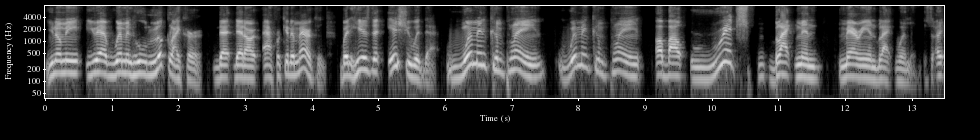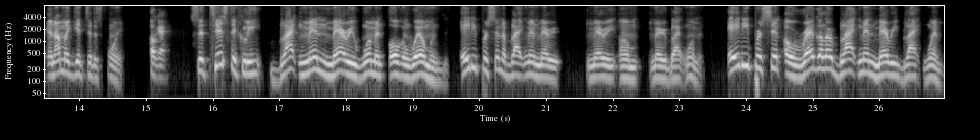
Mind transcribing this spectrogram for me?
you know what I mean? You have women who look like her that, that are African American. But here's the issue with that. Women complain, women complain about rich black men marrying black women. So, and I'm gonna get to this point. Okay. Statistically, black men marry women overwhelmingly. 80% of black men marry marry um marry black women. 80% of regular black men marry black women.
